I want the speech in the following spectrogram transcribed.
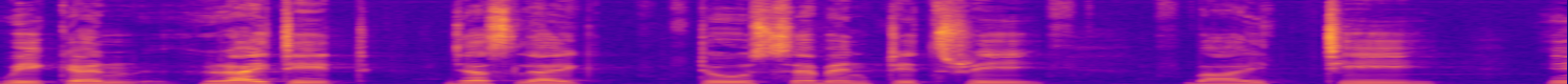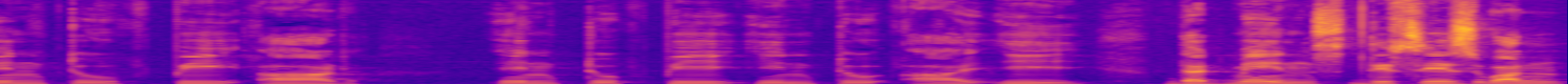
we can write it just like 273 by T into P r into P into I e. That means, this is one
